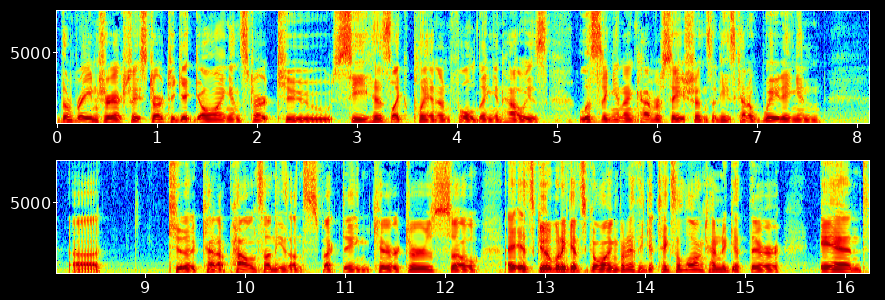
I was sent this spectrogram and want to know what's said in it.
the ranger actually start to get going and start to see his like plan unfolding and how he's listening in on conversations and he's kind of waiting and uh, to kind of pounce on these unsuspecting characters. So uh, it's good when it gets going, but I think it takes a long time to get there. And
